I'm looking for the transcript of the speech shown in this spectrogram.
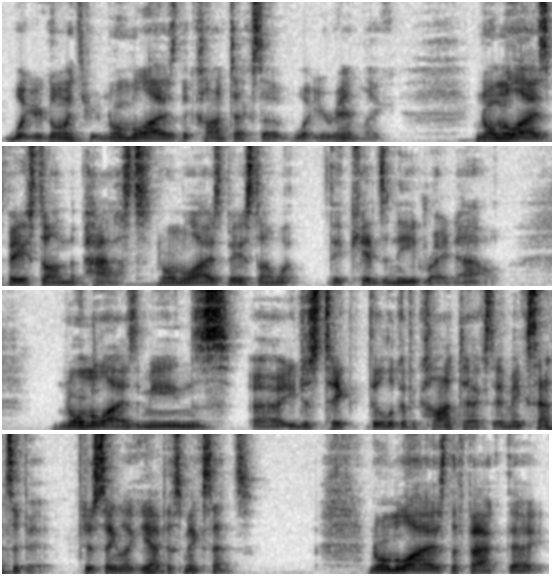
what you're going through, normalize the context of what you're in. Like normalize based on the past, normalize based on what the kids need right now. Normalize means uh, you just take the look at the context and make sense of it. Just saying, like, yeah, this makes sense. Normalize the fact that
